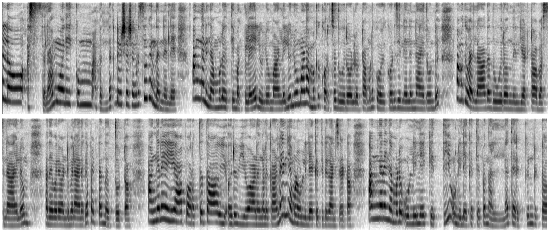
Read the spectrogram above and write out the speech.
ഹലോ അസ്സലാമു അലൈക്കും അപ്പം എന്തൊക്കെ വിശേഷങ്ങൾ? സുഖം തന്നെയല്ലേ? അങ്ങനെ നമ്മൾ എത്തി മക്കളെ ലുലുമാളിൽ ലുലുമാൾ നമുക്ക് കുറച്ച് ദൂരമുള്ളൂ കേട്ടോ നമ്മൾ കോഴിക്കോട് ജില്ലയിൽ തന്നെ ആയതുകൊണ്ട് നമുക്ക് വല്ലാതെ ദൂരമൊന്നും ഇല്ല കേട്ടോ ബസ്സിനായാലും അതേപോലെ വണ്ടിമേലായാലൊക്കെ പെട്ടെന്ന് എത്തും കേട്ടോ അങ്ങനെ ഈ ആ പുറത്തത്തെ ആ ഒരു വ്യൂ ആണ് നിങ്ങൾ കാണാൻ നമ്മൾ ഉള്ളിലേക്ക് എത്തിയിട്ട് കാണിച്ചു കേട്ടോ അങ്ങനെ നമ്മൾ ഉള്ളിലേക്ക് എത്തി ഉള്ളിലേക്ക് എത്തിയപ്പോൾ നല്ല തിരക്കുണ്ട് കേട്ടോ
